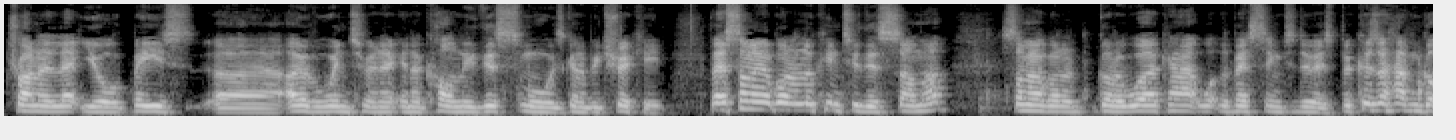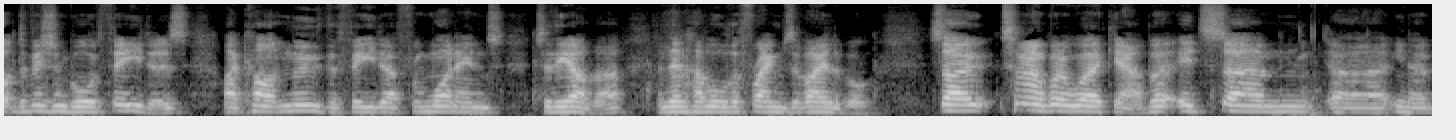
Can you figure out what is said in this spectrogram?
trying to let your bees uh, overwinter in a, in a colony this small is going to be tricky. That's something I've got to look into this summer. Something I've got to, got to work out what the best thing to do is. Because I haven't got division board feeders, I can't move the feeder from one end to the other and then have all the frames available. So something I've got to work out. But it's, um, uh, you know,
